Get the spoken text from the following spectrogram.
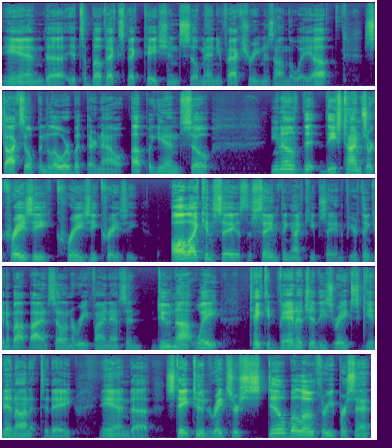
and uh, it's above expectations. So manufacturing is on the way up. Stocks opened lower, but they're now up again. So, you know, th- these times are crazy, crazy, crazy. All I can say is the same thing I keep saying. If you're thinking about buying, selling, or refinancing, do not wait. Take advantage of these rates. Get in on it today and uh, stay tuned. Rates are still below 3%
